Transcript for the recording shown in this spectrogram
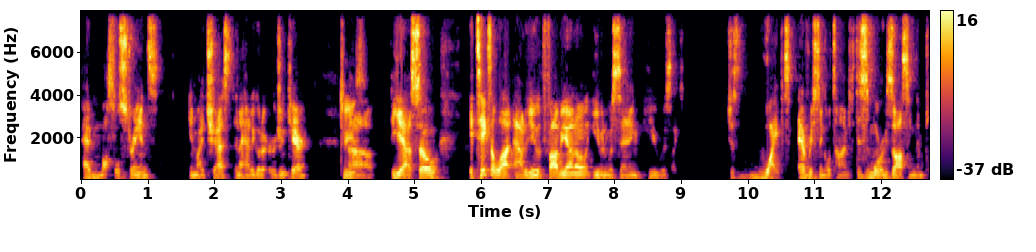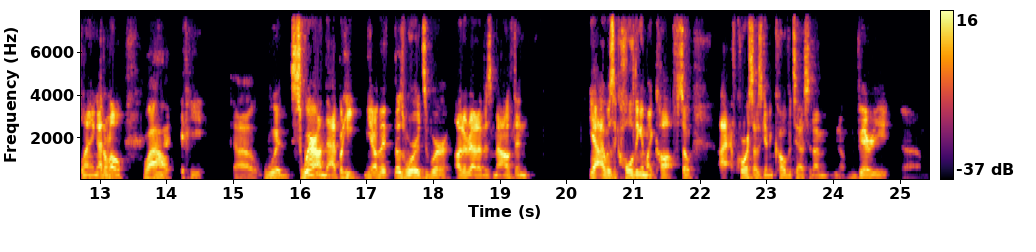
had muscle strains in my chest, and I had to go to urgent care. Jeez. Uh, yeah, so it takes a lot out of you. Fabiano even was saying he was like just wiped every single time. This is more exhausting than playing. I don't know. Wow. if he uh, would swear on that, but he, you know, th- those words were uttered out of his mouth, and yeah, I was like holding in my cough. So, I, of course, I was getting COVID tested. I'm, you know, very um,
